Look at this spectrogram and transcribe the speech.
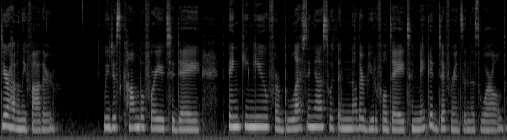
Dear Heavenly Father, we just come before you today, thanking you for blessing us with another beautiful day to make a difference in this world.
